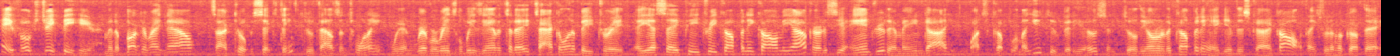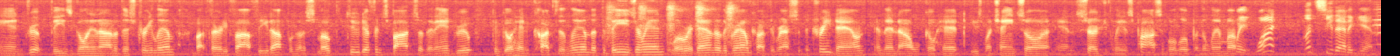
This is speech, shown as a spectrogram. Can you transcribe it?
Hey folks, JP here. I'm in a bucket right now. It's October 16th, 2020. We're in River Ridge, Louisiana today, tackling a bee tree. ASAP Tree Company called me out, courtesy of Andrew, their main guy. He watched a couple of my YouTube videos until the owner of the company, hey, give this guy a call. Thanks for the hookup there, and Andrew. Bees going in and out of this tree limb, about 35 feet up. We're going to smoke the two different spots so that Andrew can go ahead and cut the limb that the bees are in, lower it down to the ground, cut the rest of the tree down, and then I'll go ahead, use my chainsaw, and surgically as possible open the limb up. Wait, what? Let's see that again.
